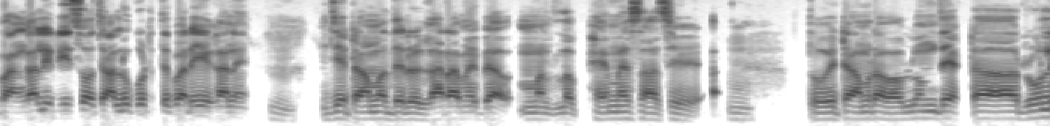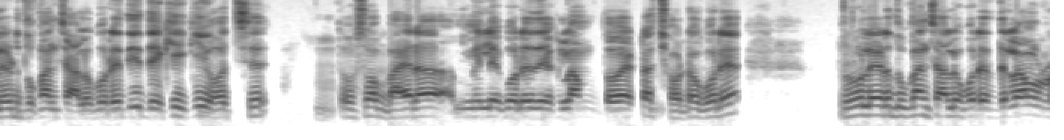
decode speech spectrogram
বাঙালি ডিশও চালু করতে পারি এখানে। যেটা আমাদের গ্রামে মতলব ফেমাস আছে। তো এটা আমরা ভাবলাম যে একটা রোলের দোকান চালু করে দিই দেখি কি হচ্ছে। তো সব ভাইরা মিলে করে দেখলাম তো একটা ছোট করে রোলের দোকান চালু করে দিলাম এগ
